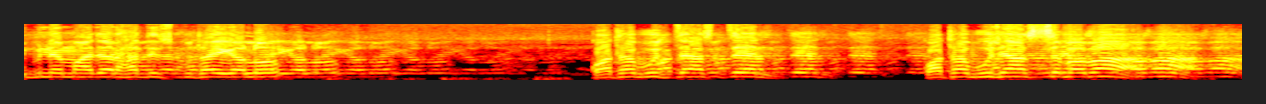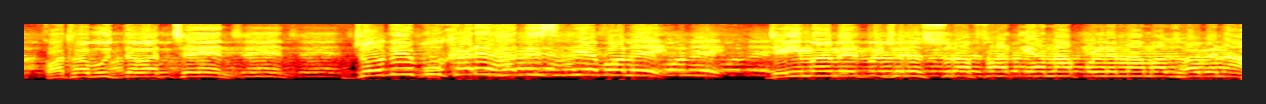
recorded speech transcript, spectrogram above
ইবনে মাজার হাদিস কোথায় গেল? কথা বুঝতে আসছেন? কথা বুঝে আসছে বাবা? কথা বুঝতে পারছেন? যদি বুখারীর হাদিস নিয়ে বলে যে ইমামের পিছনে সূরা ফাতিহা না পড়লে নামাজ হবে না,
